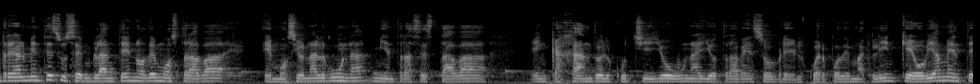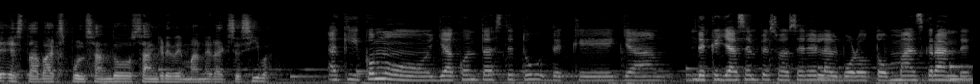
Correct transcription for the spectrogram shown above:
Realmente su semblante no demostraba emoción alguna mientras estaba encajando el cuchillo una y otra vez sobre el cuerpo de McLean, que obviamente estaba expulsando sangre de manera excesiva. Aquí como ya contaste tú de que ya de que ya se empezó a hacer el alboroto más grande,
